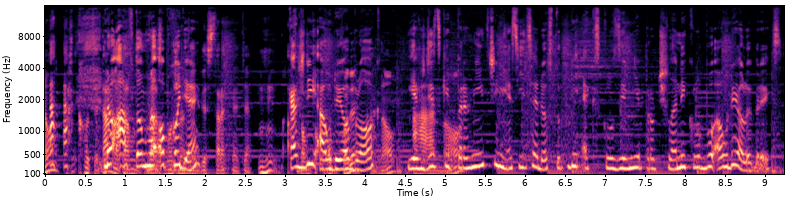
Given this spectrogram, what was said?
No, choďte tam no a v tomhle obchodě mhm, každý audioblog no, je vždycky ano. první tři měsíce dostupný exkluzivně pro členy klubu Audiolibrix.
